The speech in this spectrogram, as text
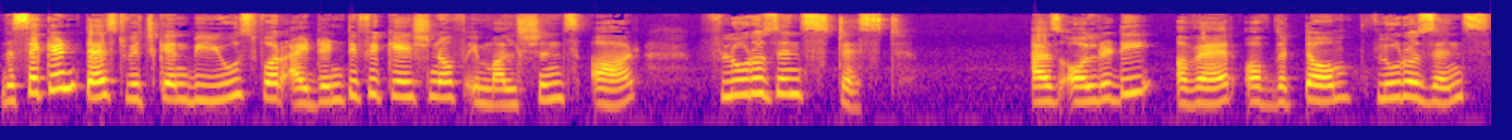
The second test which can be used for identification of emulsions are fluorescence test. As already aware of the term fluorescence,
